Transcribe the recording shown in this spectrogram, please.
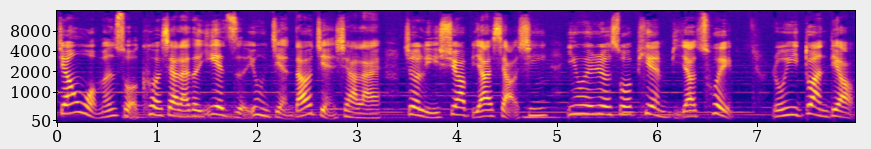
将我们所刻下来的叶子用剪刀剪下来，这里需要比较小心，因为热缩片比较脆，容易断掉。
